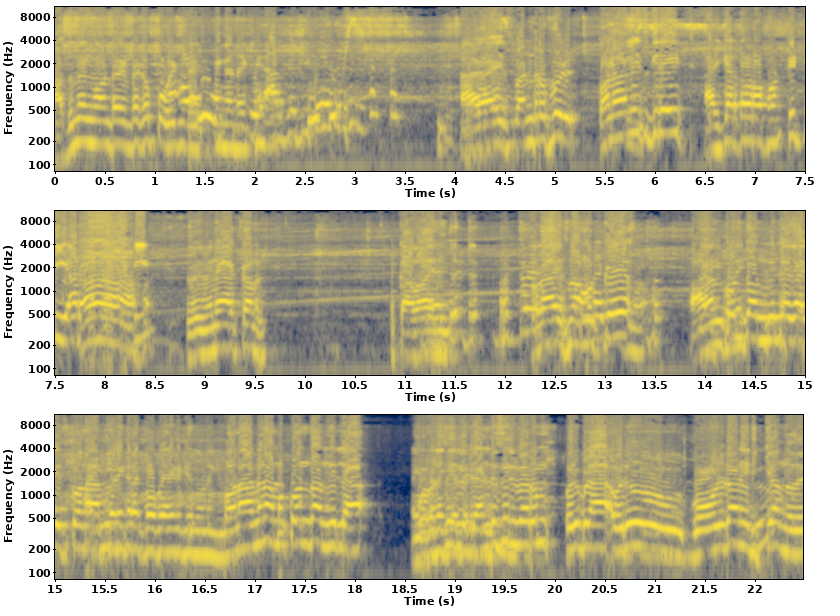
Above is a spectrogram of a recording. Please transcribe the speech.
അതും എങ്ങോട്ടൊക്കെ പോയിട്ടുണ്ട്. വണ്ടർഫുൾ കൊണാമി ഇസ് ഗ്രേറ്റ് കിട്ടി ഇവനെ ആക്കാണ് കവാനി ഗായ്സ് നമുക്ക് ഞങ്ങൾക്കൊന്നും തന്നില്ല ഗൈസ് കൊണാമി കൊണാമി നമുക്കൊന്നും തന്നില്ല. രണ്ട് സിൽവറും ഒരു ബ്ലാ ഒരു ഗോൾഡാണ് എനിക്ക് വന്നത്.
